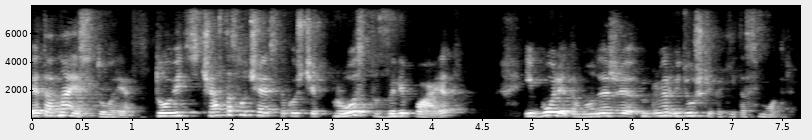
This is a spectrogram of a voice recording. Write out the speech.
Это одна история. То ведь часто случается такое, что человек просто залипает, и более того, он даже, например, видюшки какие-то смотрит.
